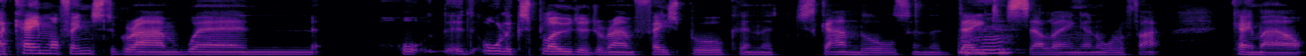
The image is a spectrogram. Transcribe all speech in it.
I came off Instagram when all, it all exploded around Facebook and the scandals and the data hmm selling and all of that came out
